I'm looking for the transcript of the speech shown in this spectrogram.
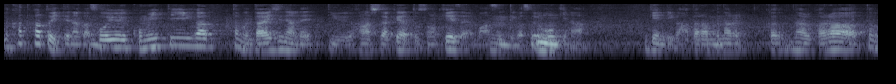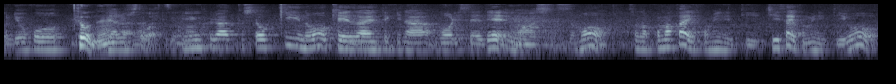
らかかといってなんかそういうコミュニティが多分大事だねっていう話だけだとその経済を回すっていうか、うん。そういう大きな原理が働くなるかなるから多分両方やる人が必要な。インフラとして大きいのを経済的な合理性で回しつつも、その細かいコミュニティ小さいコミュニティを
